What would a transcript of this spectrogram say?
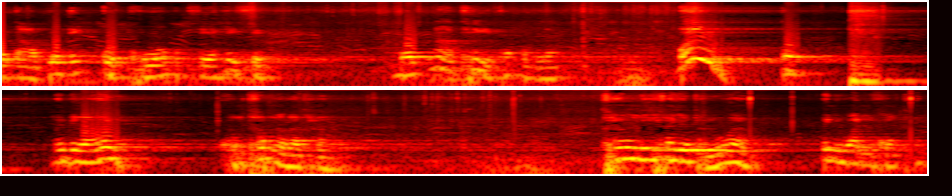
กูจะดาบเรื่องนี้กดหัวมึงเสียให้สิ้นหมดหน้าที่ของมึงแล้วไปไม่เป็นไรคุณท่านนรธาครั้งนี้ข้าจะถือว่าเป็นวันของท่าน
